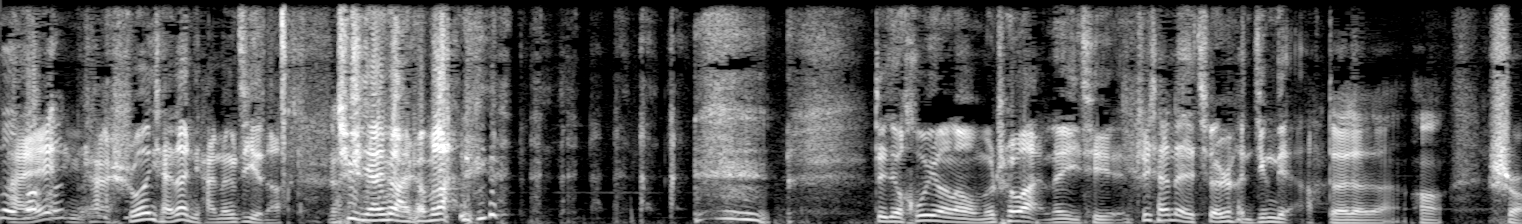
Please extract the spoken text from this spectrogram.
的，哎，你看十多年前的你还能记得，去年选什么了？这就呼应了我们春晚那一期，之前那确实很经典啊。对对对，嗯，是。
